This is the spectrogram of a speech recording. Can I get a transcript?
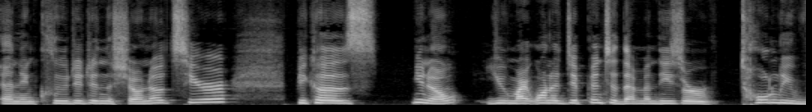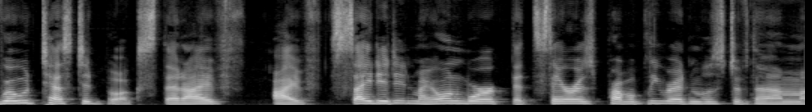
and include it in the show notes here, because you know you might want to dip into them. And these are totally road tested books that I've I've cited in my own work. That Sarah's probably read most of them,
